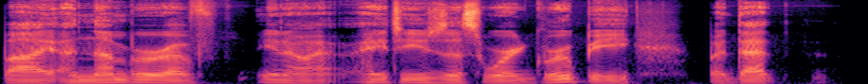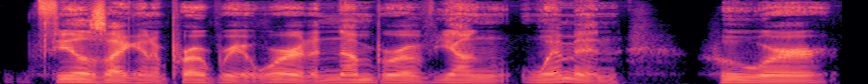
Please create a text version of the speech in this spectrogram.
by a number of, you know, I hate to use this word groupie, but that feels like an appropriate word, a number of young women who were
